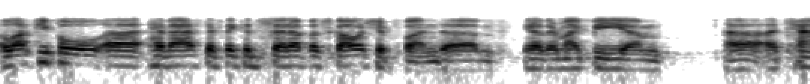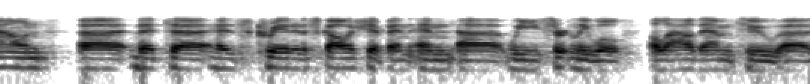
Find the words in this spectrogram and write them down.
A lot of people uh, have asked if they could set up a scholarship fund. Um, you know, there might be um, uh, a town uh, that uh, has created a scholarship, and, and uh, we certainly will allow them to uh,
